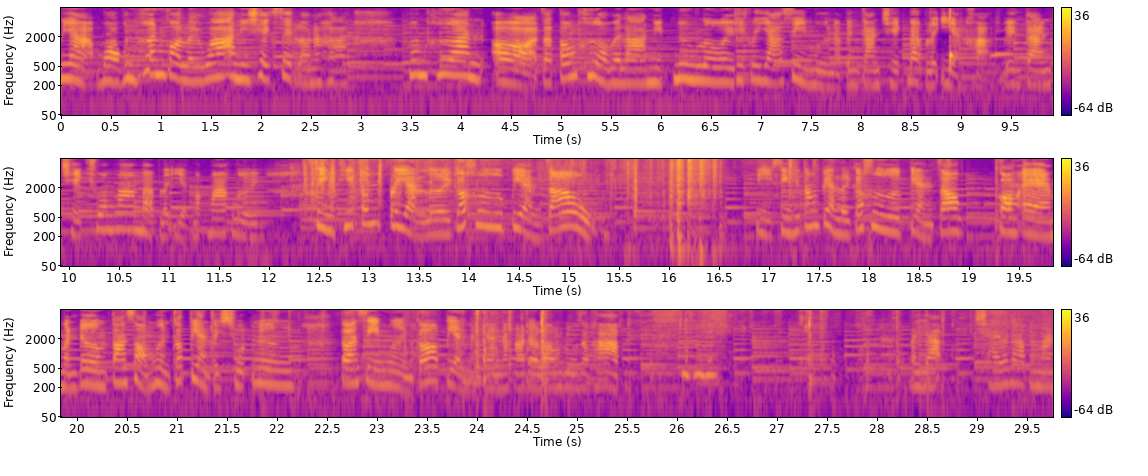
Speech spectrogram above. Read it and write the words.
เนี่ย บอกเพื่อนๆก่อนเลยว่าอันนี้เช็คเสร็จแล้วนะคะ เพื่อนๆเอ่อจะต้องเผื่อเวลานิดนึงเลยเช็คระยะ 4 0,000นเป็นการเช็คแบบละเอียดค่ะ เป็นการเช็คช่วงล่างแบบละเอียดมากๆเลย สิ่งที่ต้องเปลี่ยนเลยก็คือเปลี่ยนเจ้านี่สิ่งที่ต้องเปลี่ยนเลยก็คือเปลี่ยนเจ้ากองแอร์เหมือนเดิมตอน 20,000 ก็เปลี่ยนไปชุดหนึ่งตอน 40,000 ก็เปลี่ยนเหมือนกันนะคะ เดี๋ยวลองดูสภาพ ระยะใช้เวลาประมาณ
